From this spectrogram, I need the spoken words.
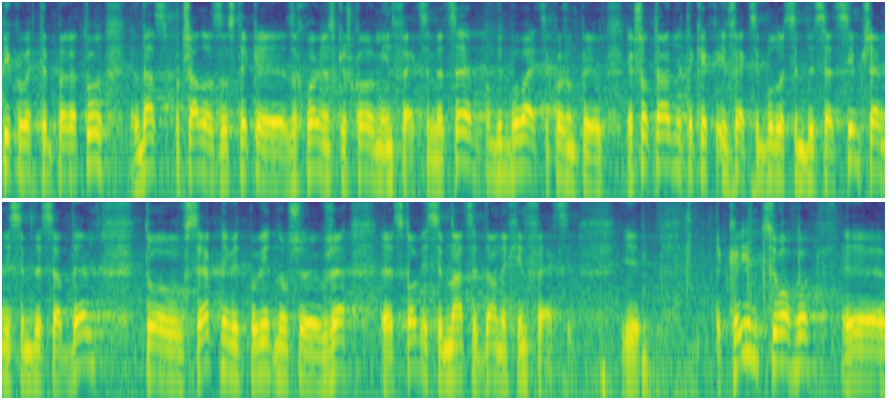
пікових температур в нас почало зростати захворювання з кишковими інфекціями. Це відбувається кожен період. Якщо в травні таких інфекцій було 77, в червні 79, то в серпні відповідно вже е, 118 даних інфекцій. І Крім цього, е,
